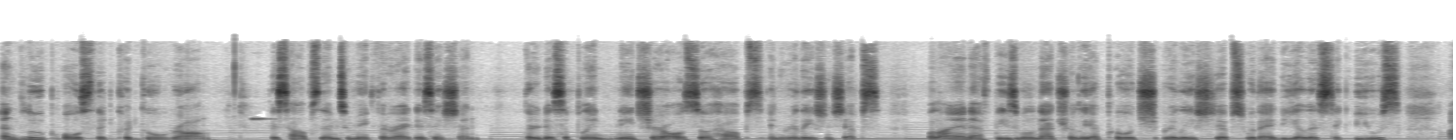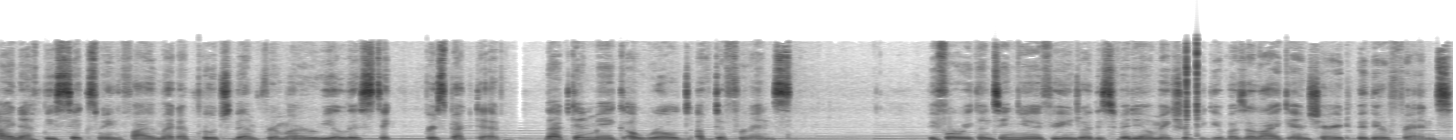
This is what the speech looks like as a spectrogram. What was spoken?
and loopholes that could go wrong. This helps them to make the right decision. Their disciplined nature also helps in relationships. While INFPs will naturally approach relationships with idealistic views, INFP 6 Wing 5 might approach them from a realistic perspective. That can make a world of difference. Before we continue, if you enjoyed this video, make sure to give us a like and share it with your friends.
